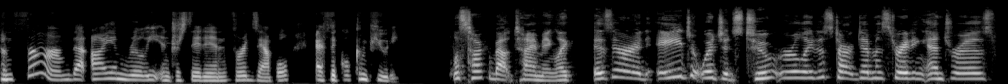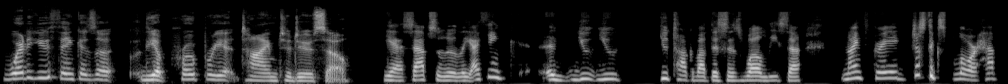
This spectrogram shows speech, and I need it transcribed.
confirm that I am really interested in, for example, ethical computing. Let's talk about timing. Like, is there an age at which it's too early to start demonstrating interest? What do you think is a the appropriate time to do so? Yes, absolutely. I think uh, you you you talk about this as well, Lisa. Ninth grade, just explore, have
